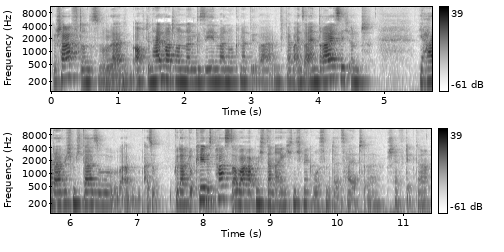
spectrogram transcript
geschafft und es, oder auch den Halbmarathon dann gesehen, war nur knapp über, ich glaube, 1,31 und ja, da habe ich mich da so, also gedacht, okay, das passt, aber habe mich dann eigentlich nicht mehr groß mit der Zeit äh, beschäftigt. Ja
